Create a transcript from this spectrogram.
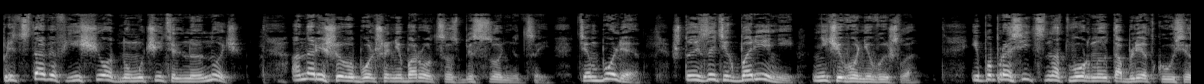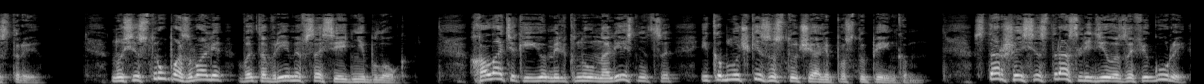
Представив еще одну мучительную ночь, она решила больше не бороться с бессонницей, тем более, что из этих борений ничего не вышло, и попросить снотворную таблетку у сестры. Но сестру позвали в это время в соседний блок. Халатик ее мелькнул на лестнице, и каблучки застучали по ступенькам. Старшая сестра следила за фигурой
